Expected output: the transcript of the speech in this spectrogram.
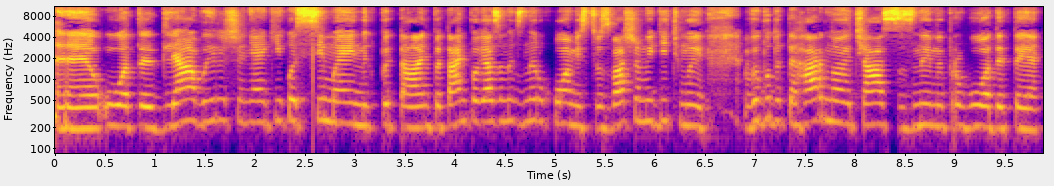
Е, от Для вирішення якихось сімейних питань, питань пов'язаних з нерухомістю, з вашими дітьми, ви будете гарно час з ними проводити.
